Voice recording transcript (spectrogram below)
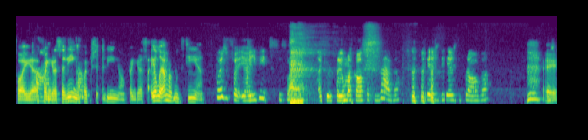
foi, eh, foi Ah, engraçadinho, ah. foi puxadinho, foi engraçado. Eu lembro-me de ti. Depois foi, eu aí vi sim, senhora. Aquilo foi uma coça pesada. Três dias de prova. É.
